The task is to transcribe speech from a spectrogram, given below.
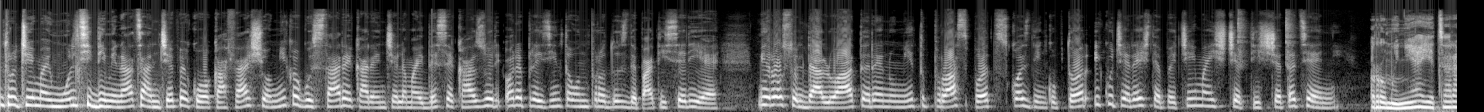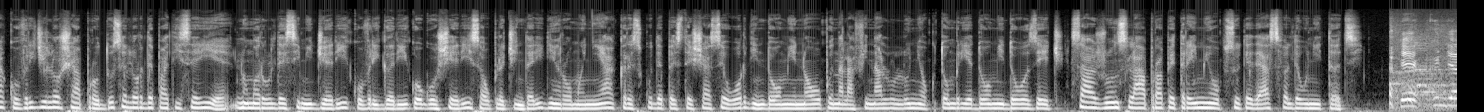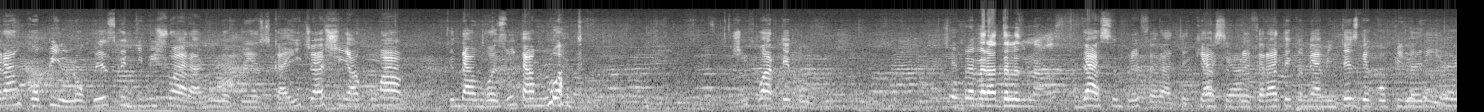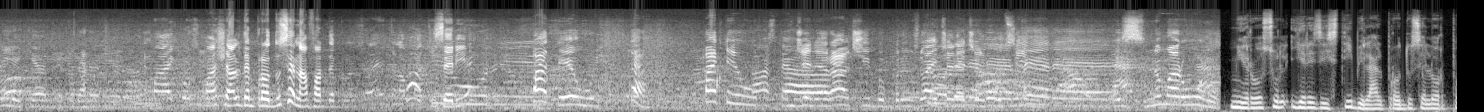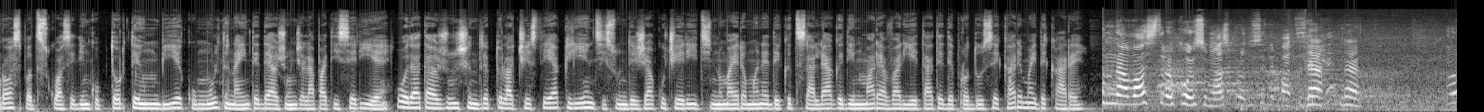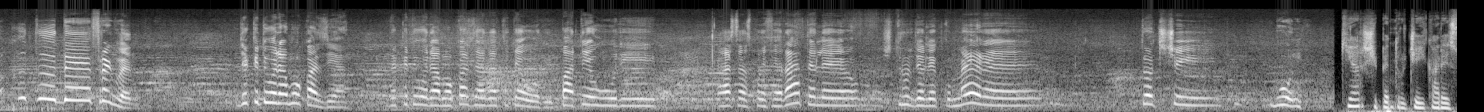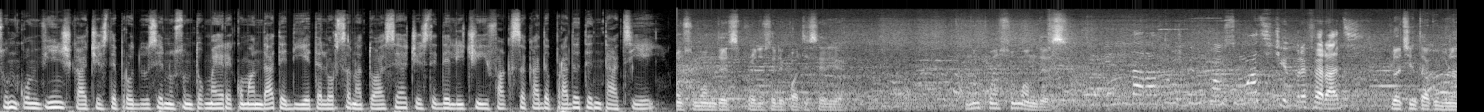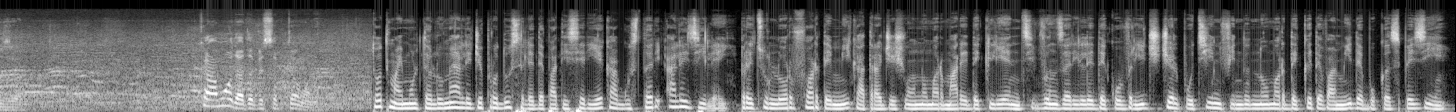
Pentru cei mai mulți, dimineața începe cu o cafea și o mică gustare care în cele mai dese cazuri o reprezintă un produs de patiserie. Mirosul de aluat, renumit proaspăt, scos din cuptor, îi cucerește pe cei mai sceptici cetățeni. România e țara covrigilor și a produselor de patiserie. Numărul de simigerii, covrigării, gogoșerii sau plăcintării din România a crescut de peste 6 ori din 2009 până la finalul lunii octombrie 2020. S-a ajuns la aproape 3800 de astfel de unități. De când eram copil, locuiesc în Timișoara, nu locuiesc aici și acum când am văzut am luat. și foarte bun. Sunt preferatele dumneavoastră? Da, sunt preferate. Chiar da, sunt chiar. preferate că mi-amintesc de copilărie. Copilărie, chiar de copilărie. Da. Mai consumați și alte produse în afară de brânzoaie, de la patiserie? Pateuri, da pateuri, Astea... în general și brânzoaicele cel puțin, numărul 1. Mirosul irezistibil al produselor proaspăt scoase din cuptor te îmbie cu mult înainte de a ajunge la patiserie. Odată ajunși în dreptul acesteia, clienții sunt deja cuceriți, nu mai rămâne decât să aleagă din marea varietate de produse care mai de care. Dumneavoastră consumați produse de patiserie? Da, da. Cât de frecvent? De câte ori am ocazia. De câte ori am ocazia, de atâtea ori. Pateuri, Astea sunt preferatele, strudele cu mere, tot ce e bun. Chiar și pentru cei care sunt convinși că aceste produse nu sunt tocmai recomandate dietelor sănătoase, aceste delicii îi fac să cadă pradă tentației. Consumăm des produse de patiserie. Nu consumăm des. Dar atunci când consumați, ce preferați? Plăcinta cu brânză. Cam o dată pe săptămână. Tot mai multă lume alege produsele de patiserie ca gustări ale zilei. Prețul lor foarte mic atrage și un număr mare de clienți, vânzările de covrigi cel puțin fiind în număr de câteva mii de bucăți pe zi.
